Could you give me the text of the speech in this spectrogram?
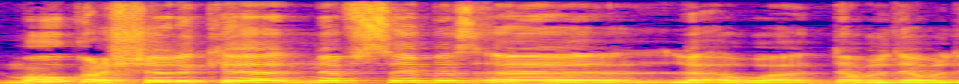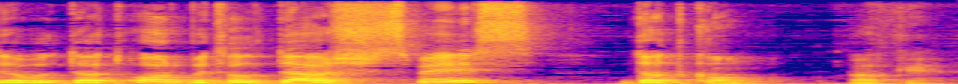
موقع الشركة نفسه بس آه، لا هو www.orbital-space.com أوكي. آه،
